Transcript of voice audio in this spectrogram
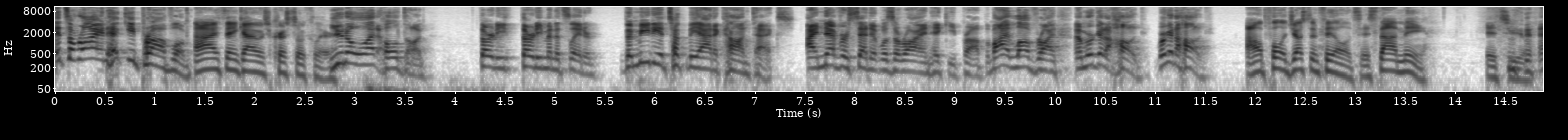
It's a Ryan Hickey problem. I think I was crystal clear. You know what? Hold on. 30, 30 minutes later, the media took me out of context. I never said it was a Ryan Hickey problem. I love Ryan, and we're going to hug. We're going to hug. I'll pull a Justin Fields. It's not me. It's you.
